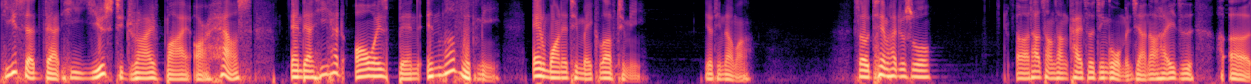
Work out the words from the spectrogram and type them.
He said that he used to drive by our house and that he had always been in love with me and wanted to make love to me. 你有听到吗？So Tim 他就说，呃，他常常开车经过我们家，然后他一直呃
